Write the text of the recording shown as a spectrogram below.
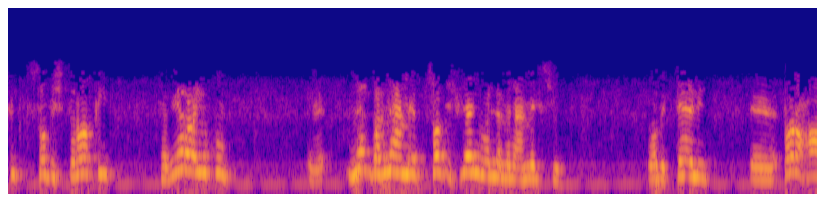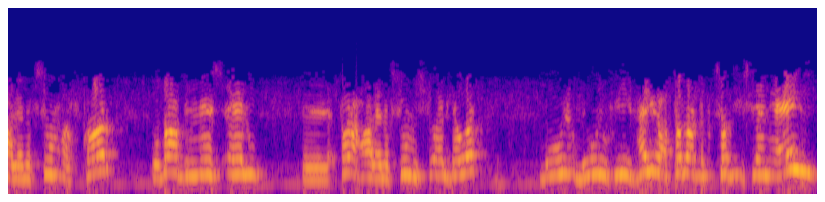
في اقتصاد اشتراكي، طب إيه رأيكم؟ نقدر نعمل اقتصاد إسلامي ولا ما نعملش؟ وبالتالي آه طرحوا على نفسهم أفكار وبعض الناس قالوا آه طرحوا على نفسهم السؤال دوت بيقولوا بيقولوا فيه هل يعتبر الاقتصاد الإسلامي علم؟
